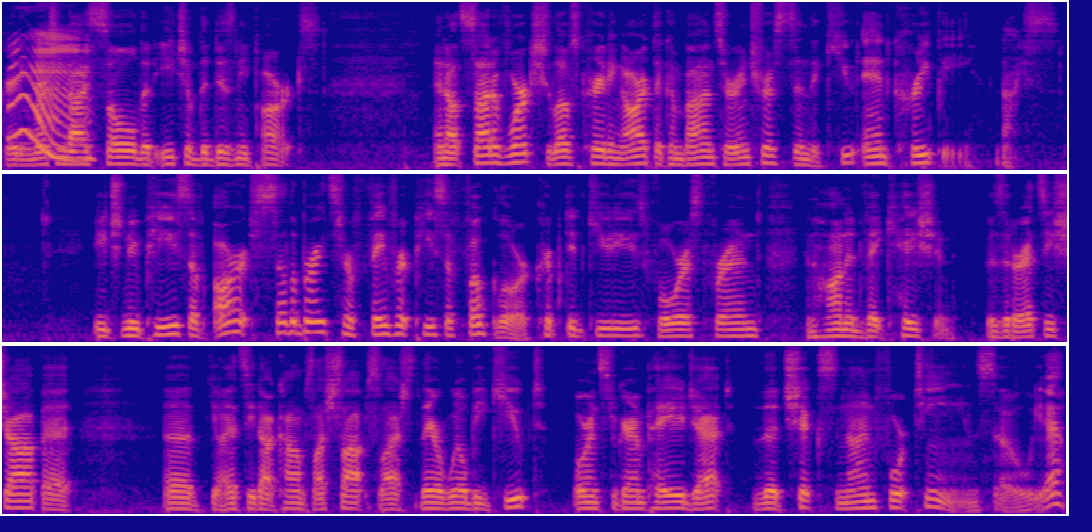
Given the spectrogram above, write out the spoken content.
creating Hmm. merchandise sold at each of the Disney parks. And outside of work, she loves creating art that combines her interests in the cute and creepy. Nice. Each new piece of art celebrates her favorite piece of folklore cryptid cuties, forest friend, and haunted vacation. Visit her Etsy shop at uh, you know, etsy.com slash shop slash there will be cute or Instagram page at the chicks 914. So, yeah.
